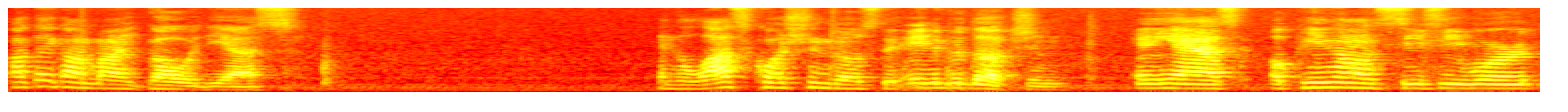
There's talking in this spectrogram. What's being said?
I think I might go with yes. And the last question goes to in production. And he asks, opinion on CC word.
